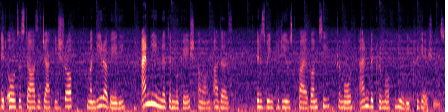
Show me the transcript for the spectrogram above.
It also stars Jackie Shroff, Mandira Bedi, and Neil Nitin Mukesh, among others. It is being produced by Vamsi, Pramod, and Vikram of UV Creations.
